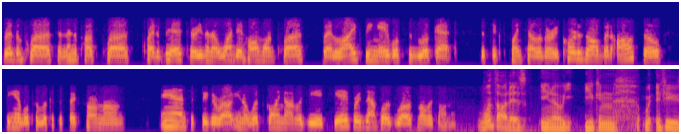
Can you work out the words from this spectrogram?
Rhythm Plus and Menopause Plus quite a bit, or even a one day hormone plus but I like being able to look at the six point salivary cortisol, but also being able to look at the sex hormones and to figure out, you know, what's going on with DHEA, for example, as well as melatonin. One thought is, you know, you can, if you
